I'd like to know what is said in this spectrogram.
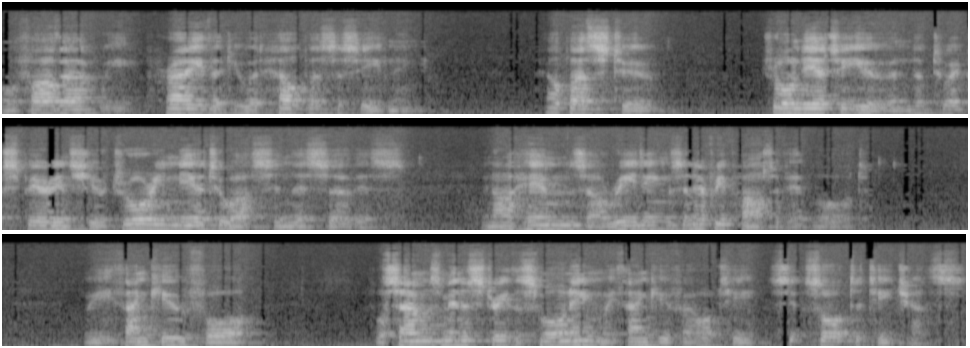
Oh, Father, we pray that you would help us this evening. Help us to draw near to you and to experience you drawing near to us in this service, in our hymns, our readings, and every part of it, Lord. We thank you for, for Sam's ministry this morning. We thank you for what he sought to teach us.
